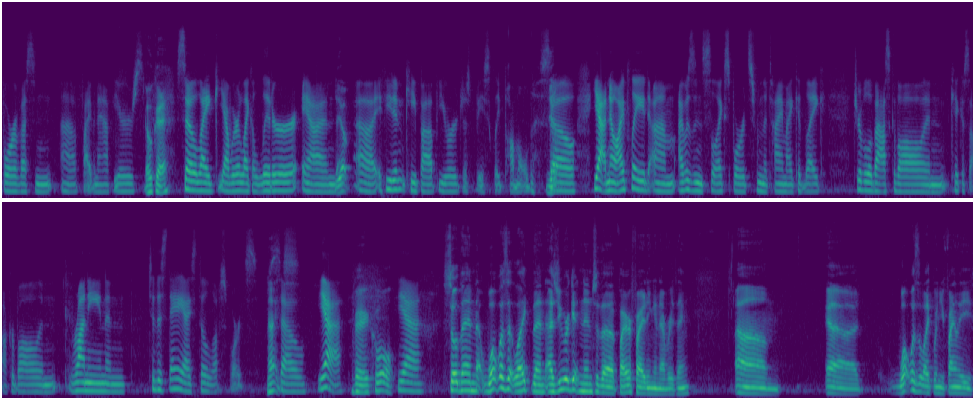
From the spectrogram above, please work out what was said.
four of us in uh, five and a half years. Okay. So like yeah, we were like a litter, and Yep. uh, if you didn't keep up, you were just basically pummeled. So yeah, no, I played. Um, I was in select sports from the time I could like dribble a basketball and kick a soccer ball and running, and to this day, I still love sports. Nice. So yeah, Very cool. yeah. So then, what was it like then, as you were getting into the firefighting and everything? Um, uh, what was it like when you finally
